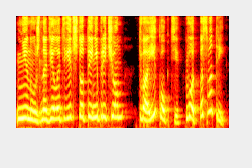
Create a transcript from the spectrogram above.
«Не нужно делать вид, что ты ни при чем. Твои когти. Вот, посмотри».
